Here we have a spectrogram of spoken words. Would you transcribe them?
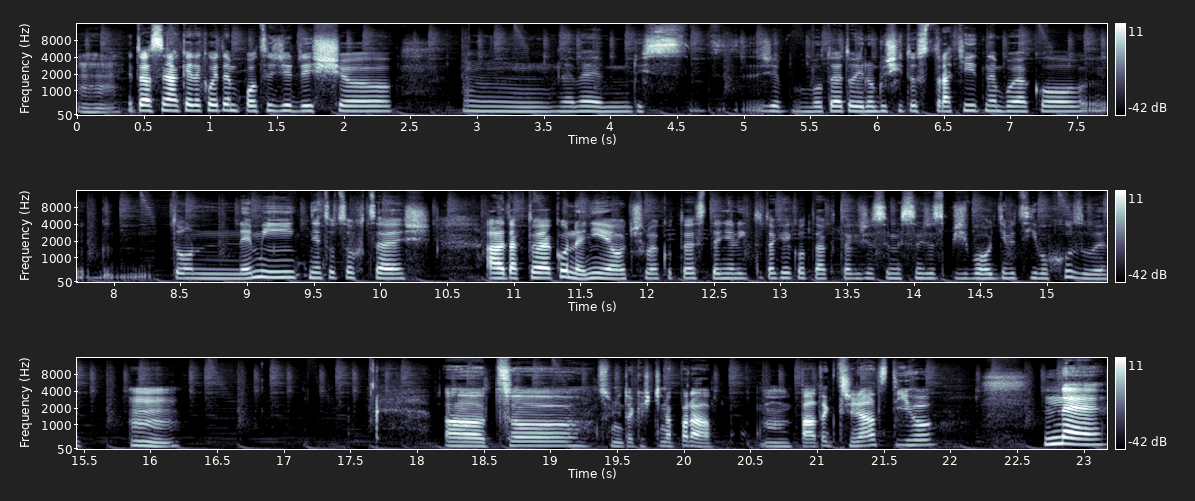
Mhm. Je to asi nějaký takový ten pocit, že když, eh, mm, nevím, když, že o to je to jednodušší to ztratit, nebo jako to nemít něco, co chceš, ale tak to jako není, jo, člověku to je stejně líto tak jako tak, takže si myslím, že spíš o hodně věcí ochuzuje. Mhm. A co, co mě tak ještě napadá? Mm, Pátek 13. Ne,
